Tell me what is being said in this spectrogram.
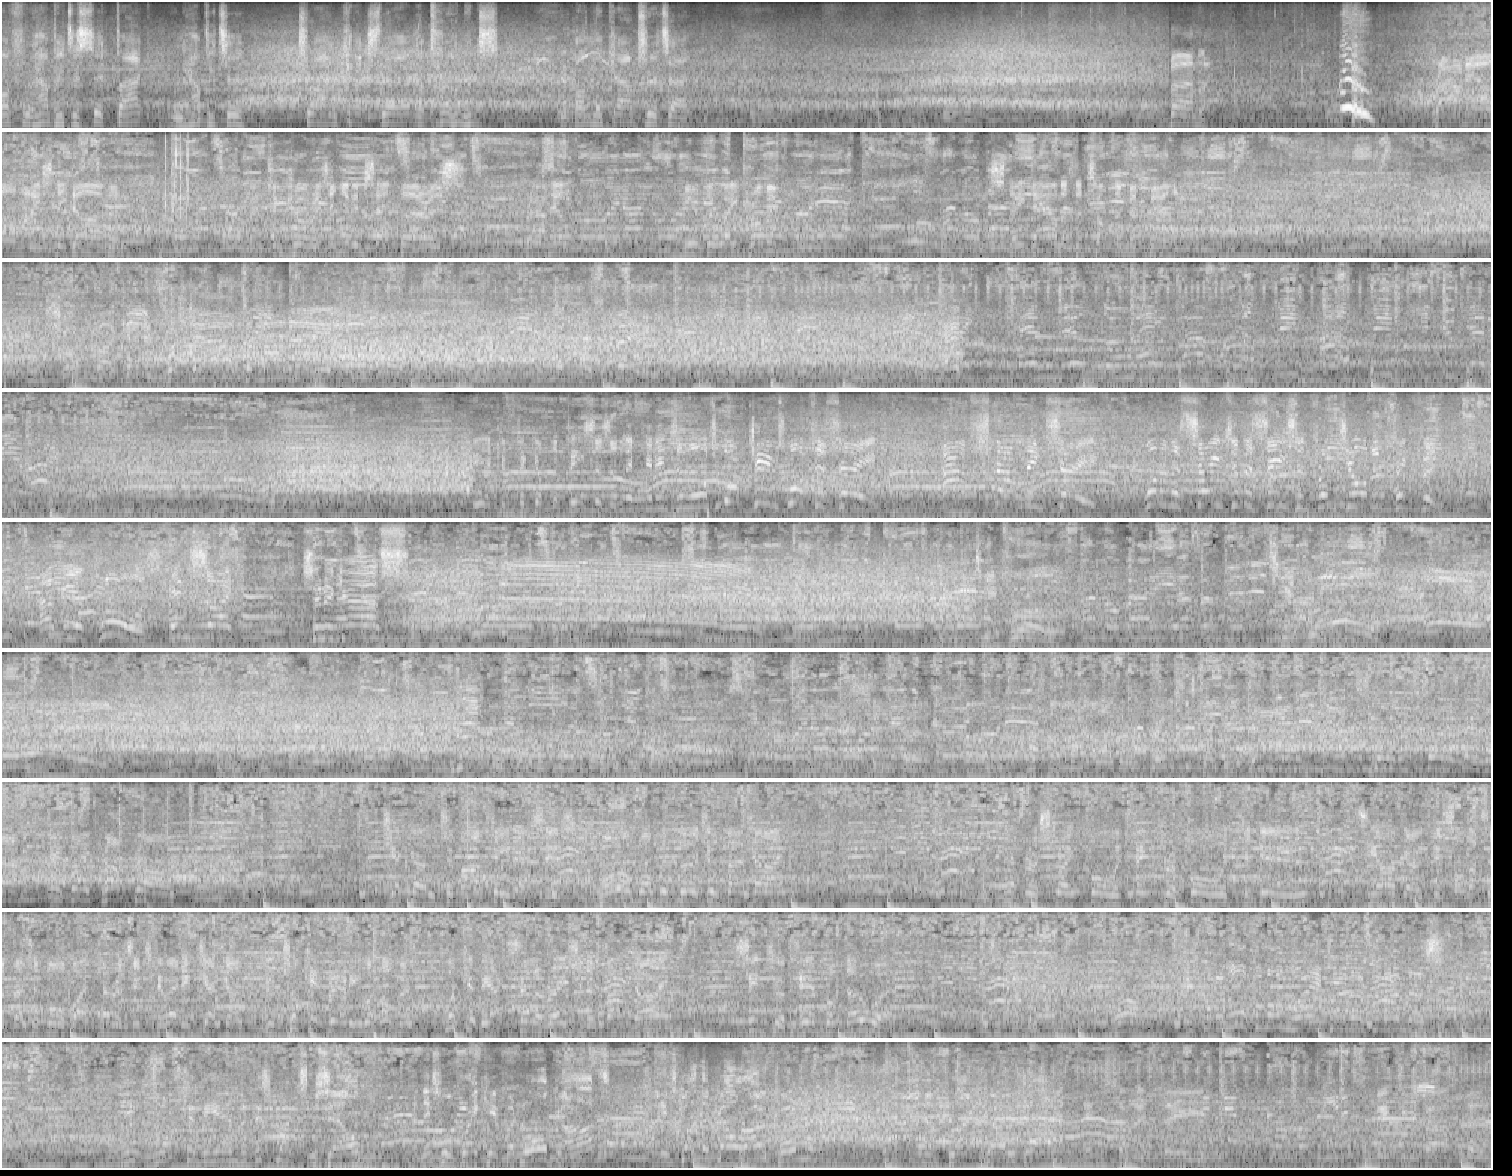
Watford happy to sit back and happy to try and catch their opponents on the counter-attack. Burnley. Brownhill, nicely done. And Bentancur has injured himself there as Brownhill moved away from him. And stay down as the Tottenham midfielder. Shot by Kenneth, pushed out Here can pick up the pieces and lift it in towards Watkins. What a save! Outstanding save! One of the saves of the season from Jordan Pickford. And the applause inside. Tsimikas! Smith Rowe. Smith Rowe. To Martinez, who's one-on-one with Virgil van Dijk. Never a straightforward thing for a forward to do. Thiago Thistle, that's a better ball by Perisic to Edin Dzeko, who took it really well, but look at the acceleration of Van Dijk. Seemed to appear from nowhere. Well, he's got an awful long way, Bruno Fernandes. A route blocked in the end, but this might... Himself, and this will break it for Norgaard, and he's got the goal open, and the flag goes up. Inside the beating faster.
